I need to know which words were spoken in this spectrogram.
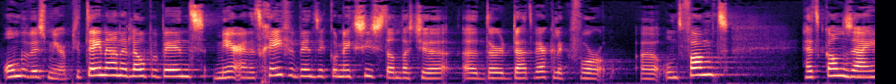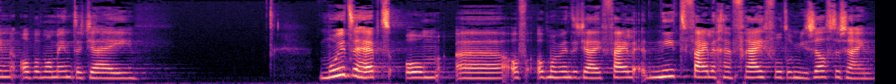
onbewust meer op je tenen aan het lopen bent, meer aan het geven bent in connecties dan dat je uh, er daadwerkelijk voor uh, ontvangt. Het kan zijn op het moment dat jij moeite hebt om, uh, of op het moment dat jij niet veilig en vrij voelt om jezelf te zijn,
